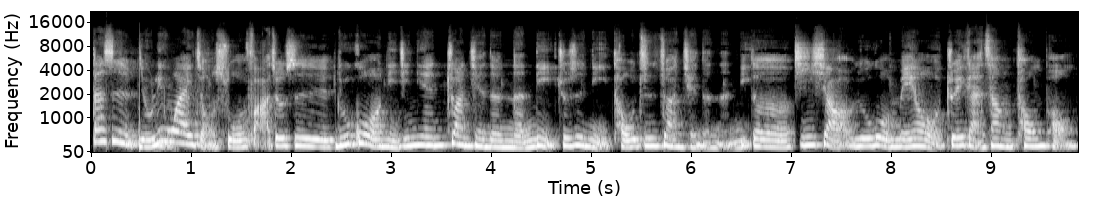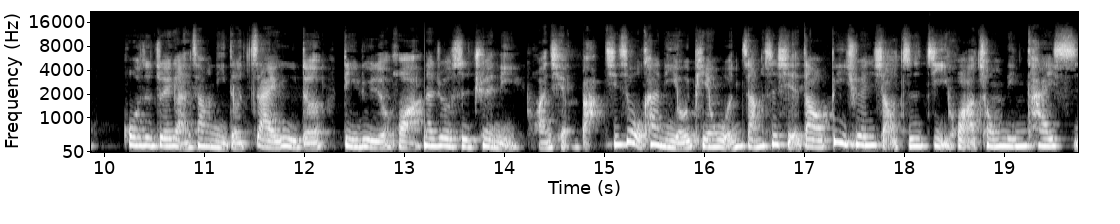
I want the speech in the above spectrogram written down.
但是有另外一种说法，就是如果你今天赚钱的能力，就是你投资赚钱的能力的绩效，如果没有追赶上通膨。或是追赶上你的债务的利率的话，那就是劝你还钱吧。其实我看你有一篇文章是写到币圈小资计划，从零开始，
